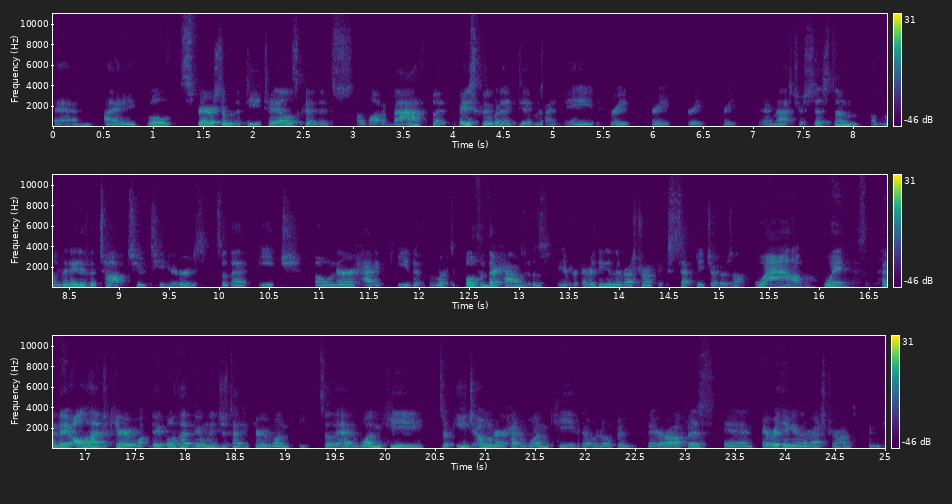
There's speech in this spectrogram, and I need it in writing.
And I will spare some of the details because it's a lot of math, but basically what I did was I made great, great, great, great Grandmaster system eliminated the top two tiers so that each owner had a key that worked at both of their houses for everything in the restaurant except each other's office. Wow. Wait. And they all had to carry one. They both had, they only just had to carry one key. So they had one key. So each owner had one key that would open their office and everything in the restaurant and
